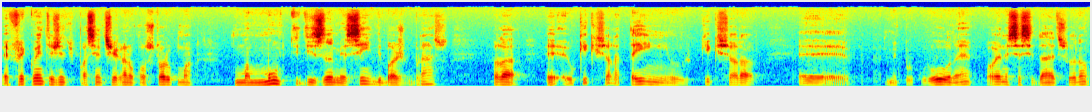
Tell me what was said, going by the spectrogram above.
é frequente a gente, o paciente chegar no consultório com uma, uma monte de exame assim, debaixo do braço, falar, é, o que, que a senhora tem, o que, que a senhora é, me procurou, né? qual é a necessidade sua, não?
